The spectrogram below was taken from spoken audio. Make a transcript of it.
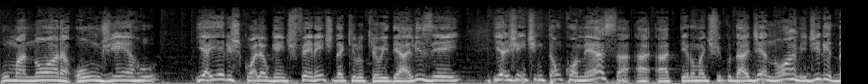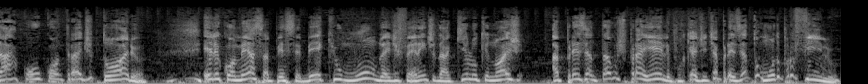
uma nora ou um genro e aí ele escolhe alguém diferente daquilo que eu idealizei. E a gente então começa a, a, ter uma dificuldade enorme de lidar com o contraditório. Ele começa a perceber que o mundo é diferente daquilo que nós apresentamos para ele, porque a gente apresenta o mundo para o filho.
